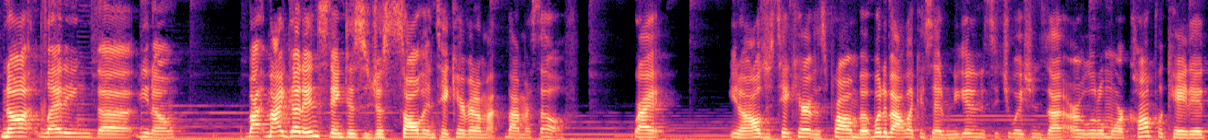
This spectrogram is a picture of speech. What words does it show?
Not letting the, you know, my, my gut instinct is to just solve it and take care of it my, by myself, right? You know, I'll just take care of this problem. But what about, like I said, when you get into situations that are a little more complicated,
